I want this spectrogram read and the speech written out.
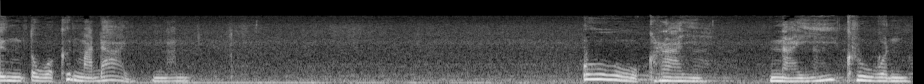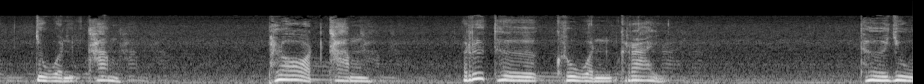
ดึงตัวขึ้นมาได้นั้น โอ้ ใคร ไหนครวน จวนค่ำพลอดคำหรือเธอครวนใคร ธออยู่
